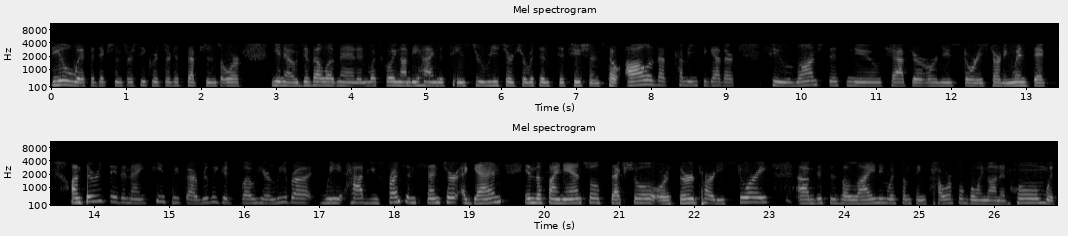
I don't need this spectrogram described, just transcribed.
deal with addictions or secrets or deceptions or, you know, development and what's going on behind the scenes through research or with institutions. So all of that's coming together to launch this new chapter or new story starting Wednesday. On Thursday the 19th, we've got really good flow here. Libra, we have you front and center again in the financial, sexual, or third-party story. Um, this is aligning with something powerful going on at home with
